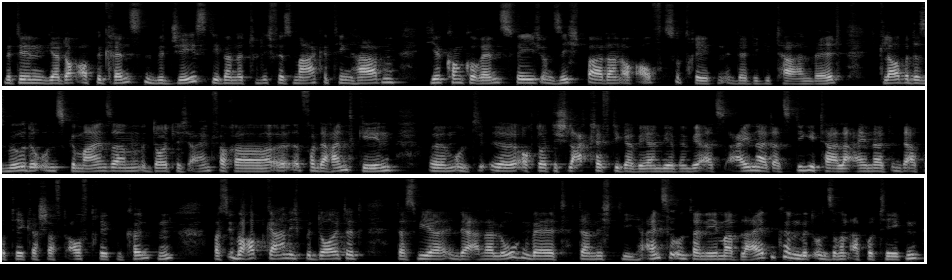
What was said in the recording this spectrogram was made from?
mit den ja doch auch begrenzten Budgets, die wir natürlich fürs Marketing haben, hier konkurrenzfähig und sichtbar dann auch aufzutreten in der digitalen Welt. Ich glaube, das würde uns gemeinsam deutlich einfacher äh, von der Hand gehen ähm, und äh, auch deutlich schlagkräftiger wären wir, wenn wir als Einheit, als digitale Einheit in der Apothekerschaft auftreten könnten, was überhaupt gar nicht bedeutet, dass wir in der analogen Welt dann nicht die Einzelunternehmer bleiben können mit unseren Apotheken.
